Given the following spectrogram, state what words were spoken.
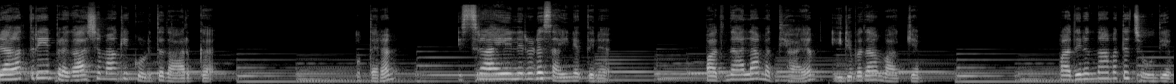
രാത്രിയെ പ്രകാശമാക്കി കൊടുത്തത് ആർക്ക് ഉത്തരം ഇസ്രായേലരുടെ സൈന്യത്തിന്. പതിനാലാം അധ്യായം ഇരുപതാം വാക്യം. പതിനൊന്നാമത്തെ ചോദ്യം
